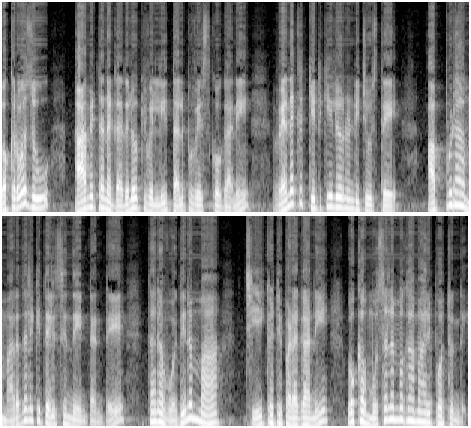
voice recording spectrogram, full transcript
ఒకరోజు ఆమె తన గదిలోకి వెళ్ళి తలుపు వేసుకోగానే వెనక కిటికీలో నుండి చూస్తే అప్పుడా మరదలికి తెలిసిందేంటంటే తన వదినమ్మ చీకటి పడగానే ఒక ముసలమ్మగా మారిపోతుంది.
